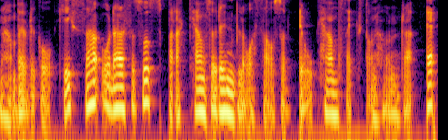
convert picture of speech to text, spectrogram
när han behövde gå och kissa och därför så sprack hans urinblåsa och så dog han 1601.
